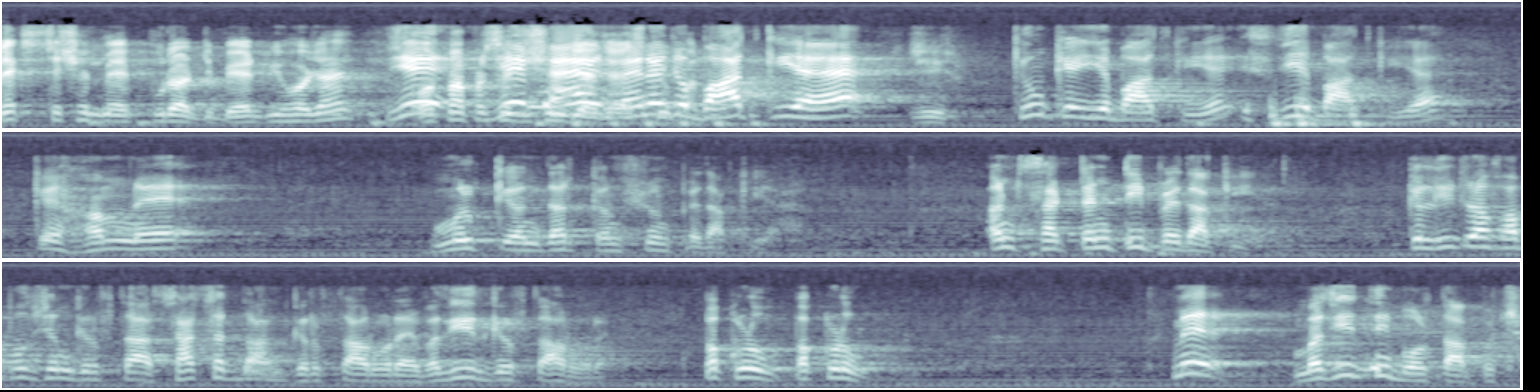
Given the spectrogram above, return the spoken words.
नेक्स्ट सेशन में एक पूरा डिबेट भी हो जाए ये, और ये मैं, मैंने जो बात की है क्योंकि ये बात की है इसलिए बात की है कि हमने मुल्क के अंदर कंफ्यूजन पैदा किया है अनसर्टेनिटी पैदा की है। कि लीडर ऑफ़ अपोजिशन गिरफ़्तार सियासतदान गिरफ़्तार हो रहे हैं, वज़ीर गिरफ़्तार हो रहे हैं। पकड़ो पकड़ो। मैं मजीद नहीं बोलता कुछ,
